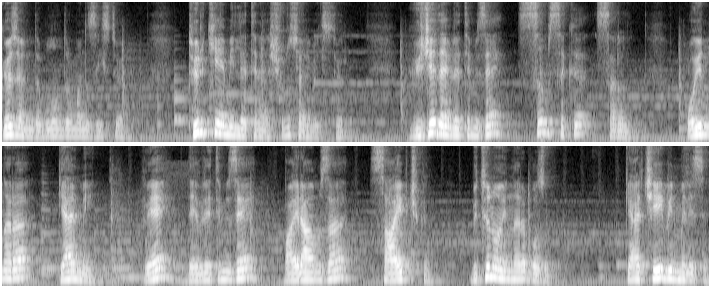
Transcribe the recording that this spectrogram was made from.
göz önünde bulundurmanızı istiyorum. Türkiye milletine şunu söylemek istiyorum. Yüce devletimize sımsıkı sarılın. Oyunlara gelmeyin ve devletimize, bayrağımıza sahip çıkın. Bütün oyunları bozun. Gerçeği bilmelisin.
